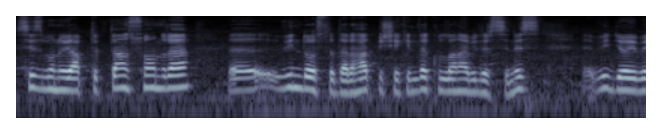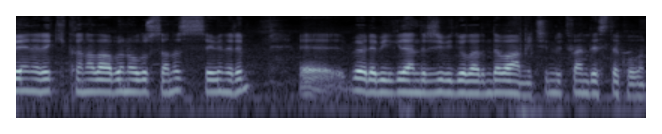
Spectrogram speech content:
Siz bunu yaptıktan sonra e, Windows'ta da rahat bir şekilde kullanabilirsiniz. E, videoyu beğenerek kanala abone olursanız sevinirim. E, böyle bilgilendirici videoların devamı için lütfen destek olun.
